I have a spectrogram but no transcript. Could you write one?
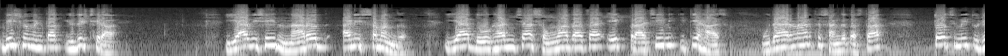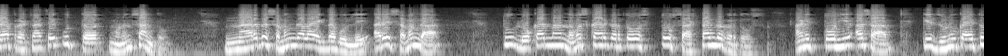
भीष्म म्हणतात युधिष्ठिरा याविषयी नारद आणि समंग या दोघांच्या संवादाचा एक प्राचीन इतिहास उदाहरणार्थ सांगत असतात तोच मी तुझ्या प्रश्नाचे उत्तर म्हणून सांगतो. नारद समंगाला एकदा बोलले अरे समंगा तू लोकांना नमस्कार करतोस तो साष्टांग करतोस आणि तोही असा की जणू काय तू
